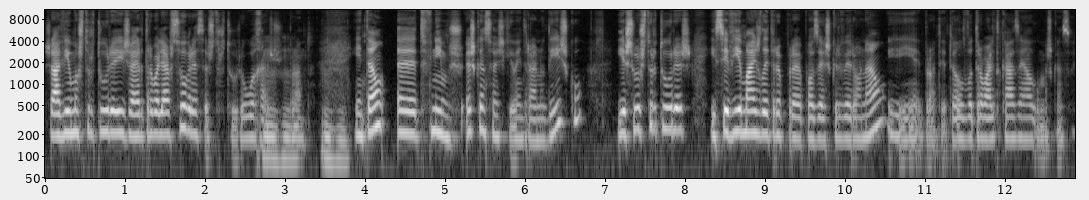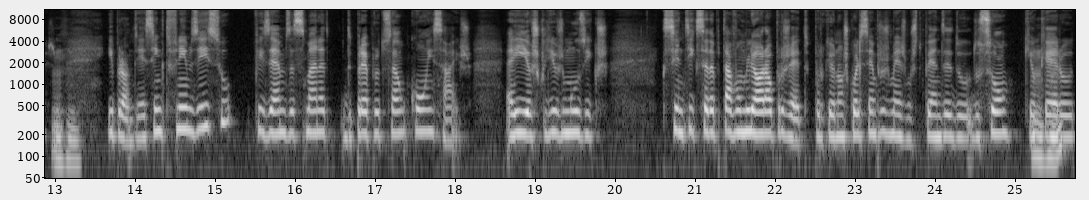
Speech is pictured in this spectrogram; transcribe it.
já havia uma estrutura e já era trabalhar sobre essa estrutura, o arranjo, uhum, pronto. Uhum. Então uh, definimos as canções que iam entrar no disco e as suas estruturas e se havia mais letra para, Zé escrever ou não e pronto, então ele levou trabalho de casa em algumas canções. Uhum. E pronto, e assim que definimos isso, fizemos a semana de pré-produção com ensaios. Aí eu escolhi os músicos que senti que se adaptavam melhor ao projeto, porque eu não escolho sempre os mesmos, depende do, do som que eu uhum. quero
